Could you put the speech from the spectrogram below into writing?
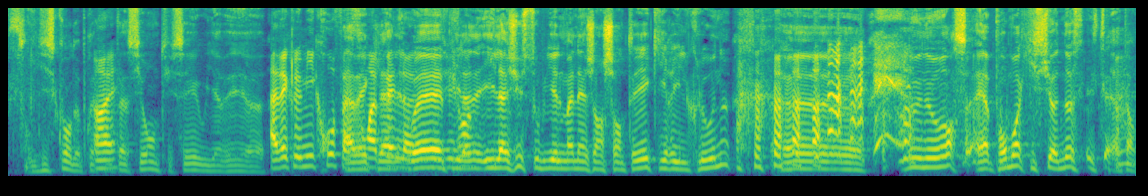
son discours de présentation, tu sais, où il y avait. euh, Avec le micro façon Avec la- appel. euh, ouais, puis il a, il a juste oublié le manège enchanté, Kirill le clown, euh, Nounours. Et pour moi qui suis un attends,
